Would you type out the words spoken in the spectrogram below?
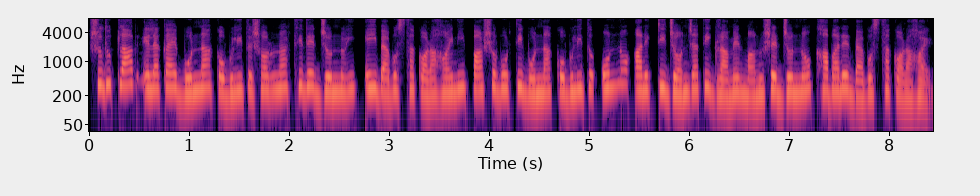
শুধু ক্লাব এলাকায় বন্যা, কবলিত শরণার্থীদের জন্যই এই ব্যবস্থা করা হয়নি। পার্শ্ববর্তী বন্যা, কবলিত অন্য আরেকটি জনজাতি গ্রামের মানুষের জন্য খাবারের ব্যবস্থা করা হয়।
